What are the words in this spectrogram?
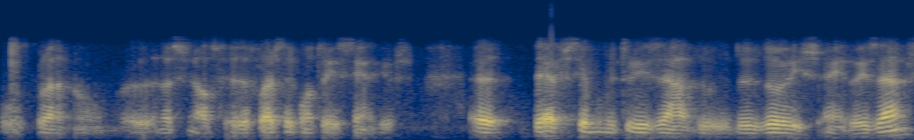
o plano nacional de defesa da floresta contra incêndios uh, deve ser monitorizado de dois em dois anos.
